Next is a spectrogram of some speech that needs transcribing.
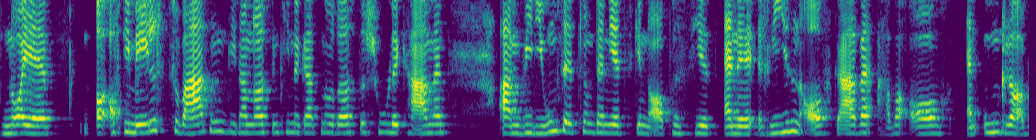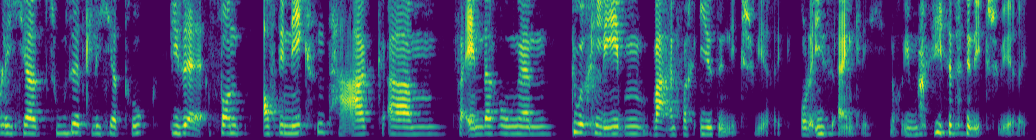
neue auf die Mails zu warten, die dann aus dem Kindergarten oder aus der Schule kamen, ähm, wie die Umsetzung denn jetzt genau passiert. Eine Riesenaufgabe, aber auch ein unglaublicher zusätzlicher Druck. Diese von auf den nächsten Tag ähm, Veränderungen durchleben war einfach irrsinnig schwierig oder ist eigentlich noch immer irrsinnig schwierig.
